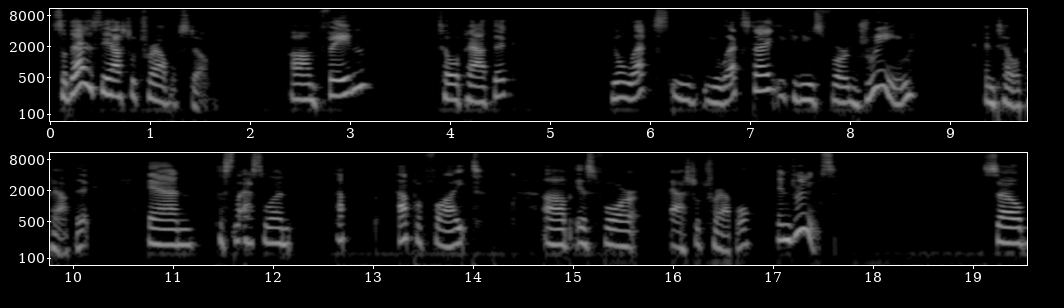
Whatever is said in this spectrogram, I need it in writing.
So that is the astral travel stone. Um, Faden, telepathic. Ulex, Ulextite, you can use for dream and telepathic. And this last one, ap- Apophyte, um, is for astral travel and dreams. So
